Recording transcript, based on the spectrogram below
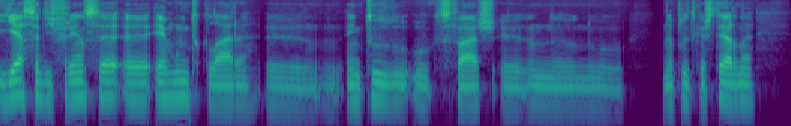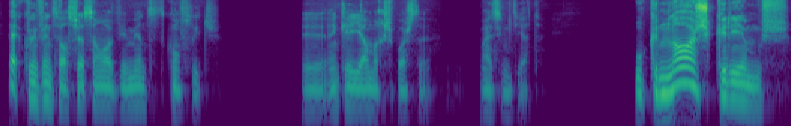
e essa diferença uh, é muito clara uh, em tudo o que se faz uh, no, no, na política externa, com eventual exceção, obviamente, de conflitos, em que aí há uma resposta mais imediata. O que nós queremos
